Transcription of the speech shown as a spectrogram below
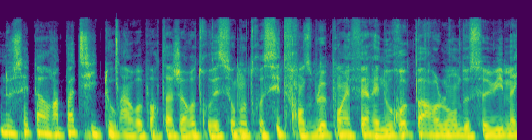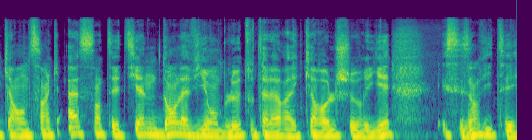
ne s'éteindra pas de sitôt. Un reportage à retrouver sur notre site francebleu.fr et nous reparlons de ce 8 mai 45 à Saint-Étienne dans la vie en bleu tout à l'heure avec Carole Chevrier et ses invités.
